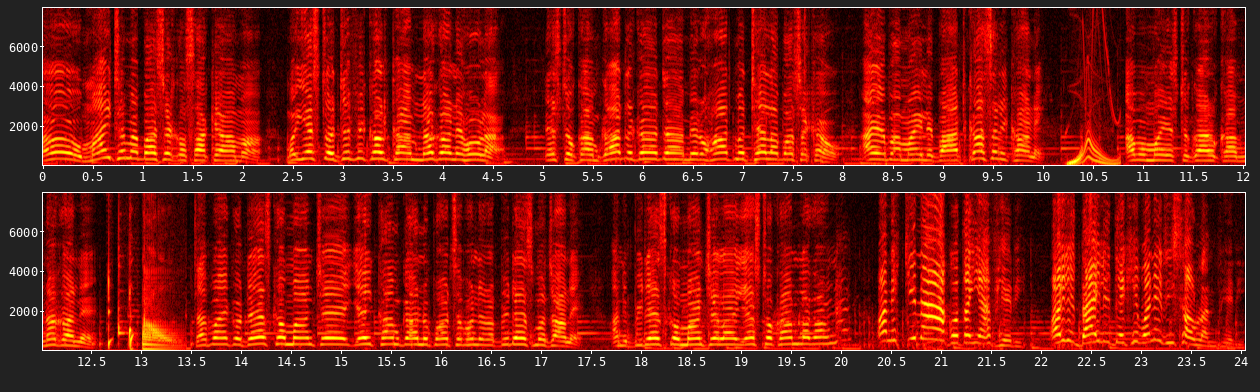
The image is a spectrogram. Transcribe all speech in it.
ओ माइटमा बसेको सके आमा। म यस्तो डिफिकल्ट काम नगर्ने होला। यस्तो काम गर्दा गर्दा मेरो हातमा ठेला बसेको हो। आइ अब मैले भात कसरी खाने? अब म यस्तो गाह्रो काम नगर्ने। तपाईँको देशको मान्छे यही काम गर्नुपर्छ भनेर विदेशमा जाने। अनि विदेशको मान्छेलाई यस्तो काम लगाउने? अनि किन आएको त यहाँ फेरि? अहिले दाइले देख्यो भने रिसाउलान् फेरि।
